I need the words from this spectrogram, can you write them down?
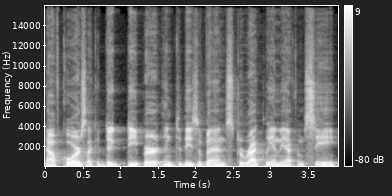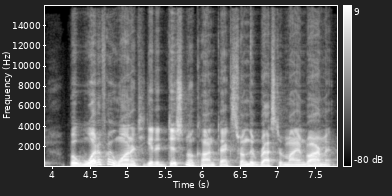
Now of course I could dig deeper into these events directly in the FMC, but what if I wanted to get additional context from the rest of my environment?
